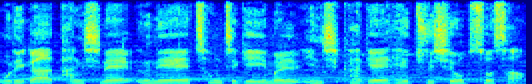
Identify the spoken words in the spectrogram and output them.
우리가 당신의 은혜의 청지기임을 인식하게 해 주시옵소서.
